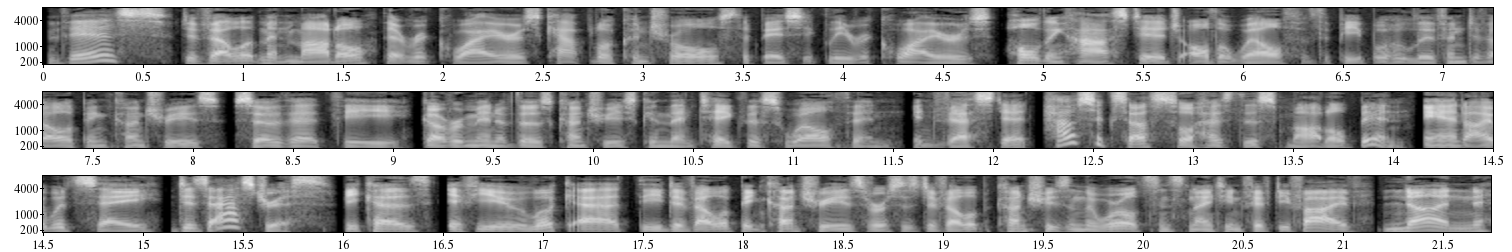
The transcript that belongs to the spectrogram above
this development model that requires capital controls, that basically requires holding hostage all the wealth of the people who live in developing countries so that the government of those countries can then take this wealth and invest it, how successful has this model been? And I would say disastrous, because if you look at the developing countries versus developed countries in the world since 1955, none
